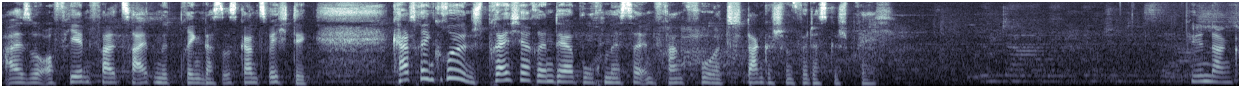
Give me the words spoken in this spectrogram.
also auf jeden Fall Zeit mitbringen, das ist ganz wichtig. Katrin Grün, Sprecherin der Buchmesse in Frankfurt. Dankeschön für das Gespräch. Vielen Dank.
